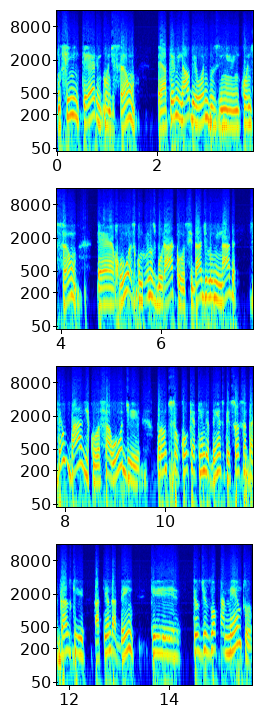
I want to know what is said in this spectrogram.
um cemitério em condição, é, a terminal de ônibus em, em condição, é, ruas com menos buraco, cidade iluminada, isso é o básico, a saúde, pronto-socorro que atenda bem as pessoas, Santa Casa que atenda bem, que que os deslocamentos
